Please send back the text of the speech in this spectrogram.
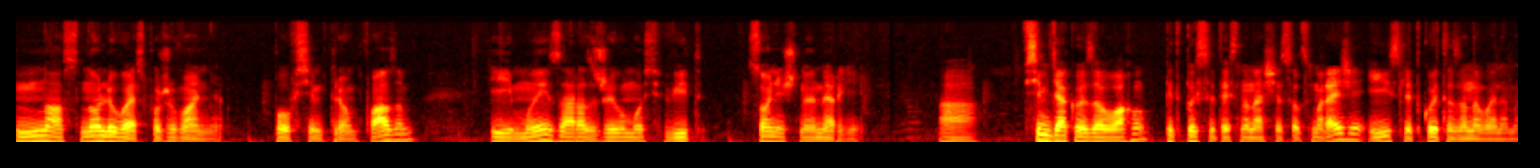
У нас нульове споживання по всім трьом фазам, і ми зараз живемось від сонячної енергії. Всім дякую за увагу. Підписуйтесь на наші соцмережі і слідкуйте за новинами.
